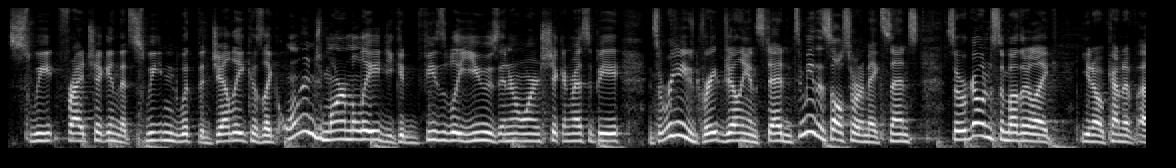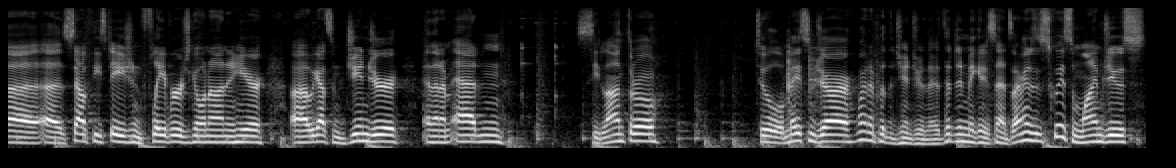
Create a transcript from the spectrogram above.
sweet fried chicken that's sweetened with the jelly, because like orange marmalade you could feasibly use in an orange chicken recipe, and so we're gonna use grape jelly instead, and to me this all sort of makes sense. So we're going to some other like, you know, kind of uh, uh, Southeast Asian flavors going on in here. Uh, we got some ginger, and then I'm adding cilantro to a little mason jar. Why did I put the ginger in there? That didn't make any sense. I'm gonna squeeze some lime juice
